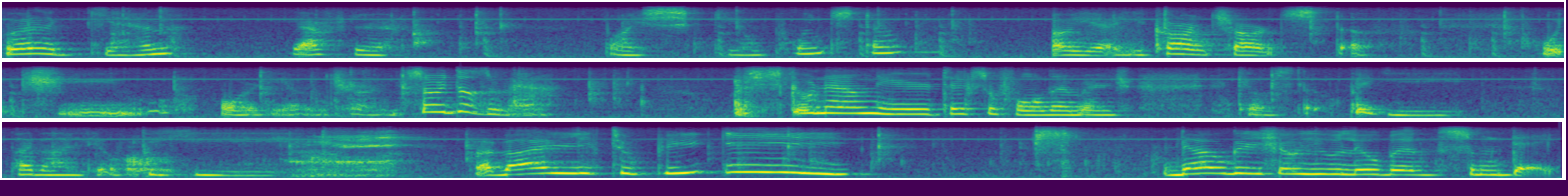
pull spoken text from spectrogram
But again, you have to buy skill points, don't? Oh yeah, you can't charge stuff, which you already have insurance. So it doesn't matter. Let's just go down here, takes some full damage, and kill this little piggy. Bye bye, little piggy. Bye bye, little piggy. Now we're going to show you a little bit of some day.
